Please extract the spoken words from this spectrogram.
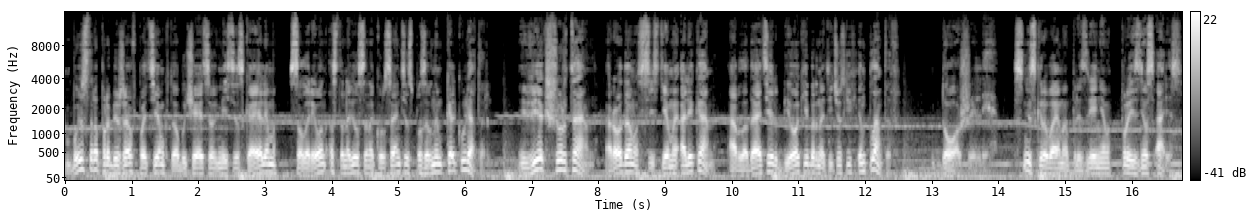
Быстро пробежав по тем, кто обучается вместе с Каэлем, Соларион остановился на курсанте с позывным «Калькулятор». Век Шуртан, родом с системы Аликан, обладатель биокибернетических имплантов. «Дожили!» — с нескрываемым презрением произнес Арис.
